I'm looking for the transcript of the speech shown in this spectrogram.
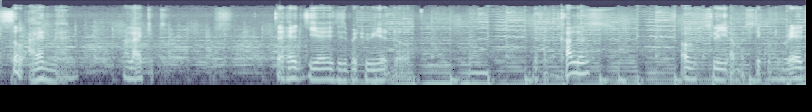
So Iron Man, I like it. The headgear is a bit weird though. Different colors. Obviously I'm gonna stick with red.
